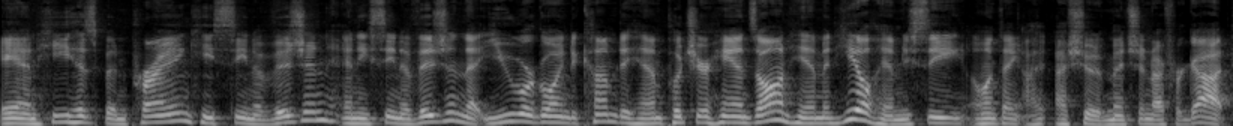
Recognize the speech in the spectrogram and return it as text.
and he has been praying. He's seen a vision, and he's seen a vision that you are going to come to him, put your hands on him, and heal him. You see, one thing I, I should have mentioned, I forgot.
